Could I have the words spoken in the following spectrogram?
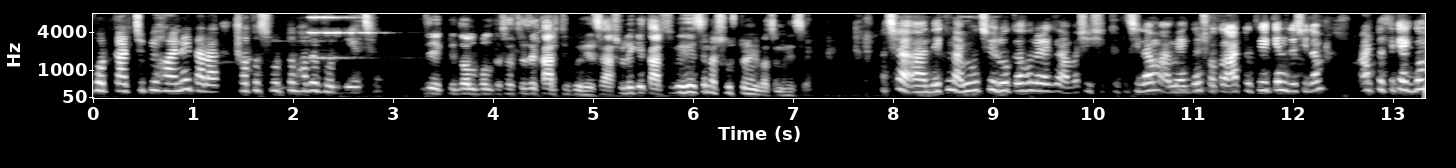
ভোট কারচুপি হয় নাই, তারা স্বতঃস্ফূর্ত ভাবে ভোট দিয়েছে। যে একটি দল বলতে চাচ্ছে যে কারচুপি হয়েছে। আসলে কি কারচুপি হয়েছে না সুষ্ঠু নির্বাচন হয়েছে? আচ্ছা দেখুন, আমি হচ্ছে রোকা হলের একজন আবাসিক শিক্ষার্থী ছিলাম। আমি একদম সকাল আটটা থেকে কেন্দ্রে ছিলাম। আটটা থেকে একদম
